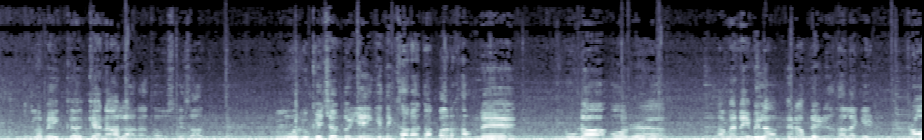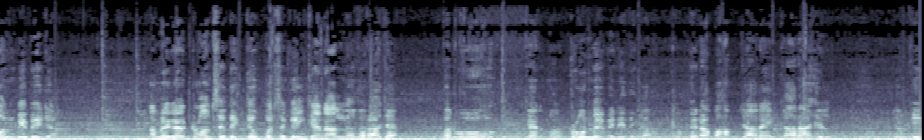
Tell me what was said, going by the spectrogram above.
मतलब एक कैनाल आ रहा था उसके साथ हम्म। वो लोकेशन तो यहीं की दिखा रहा था पर हमने ढूंढा और हमें नहीं मिला फिर हमने हालाँकि ड्रोन भी भेजा। हमने कहा ड्रोन से देखते ऊपर से कहीं कैनाल नज़र आ जाए। पर वो ड्रोन में भी नहीं दिखा। तो फिर अब हम जा रहे हैं कारा हिल जो कि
